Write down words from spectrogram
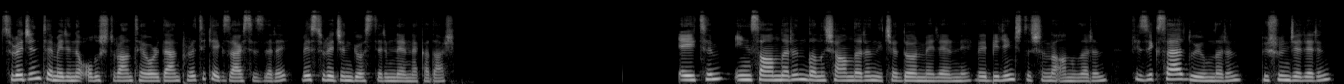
Sürecin temelini oluşturan teoriden pratik egzersizlere ve sürecin gösterimlerine kadar. Eğitim, insanların danışanların içe dönmelerini ve bilinç dışında anıların, fiziksel duyumların, düşüncelerin,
